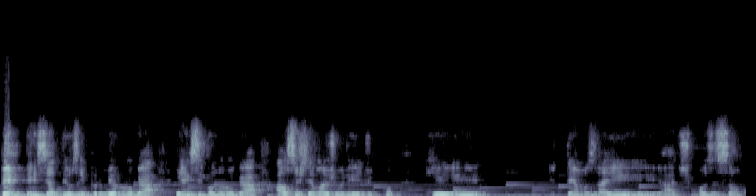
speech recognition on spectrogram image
pertence a Deus em primeiro lugar e em segundo lugar ao sistema jurídico que temos aí à disposição.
